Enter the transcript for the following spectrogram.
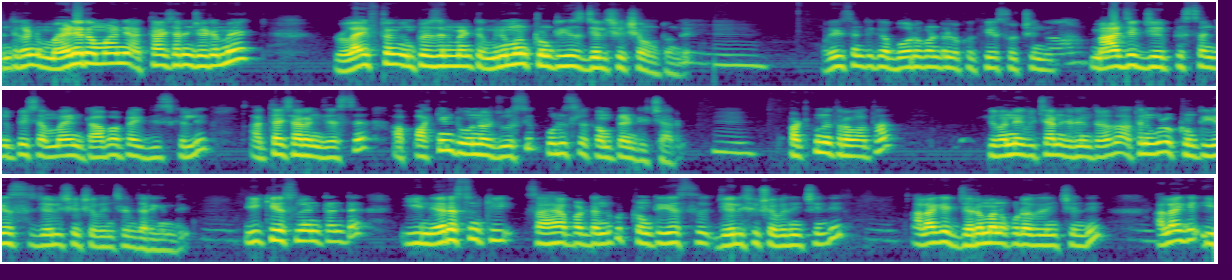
ఎందుకంటే మైనర్ అమ్మాయిని అత్యాచారం చేయడమే life time imprisonment minimum twenty years jail శిక్ష ఉంటుంది. రీసెంట్గా బోరబండలో ఒక కేసు వచ్చింది. మ్యాజిక్ చేపిస్తా అని చెప్పేసి అమ్మాయిని డాబా పైకి తీసుకెళ్ళి అత్యాచారం చేస్తే ఆ పక్కింటి ఓనర్ చూసి పోలీసులకు కంప్లైంట్ ఇచ్చారు. పట్టుకున్న తర్వాత ఇవన్నీ విచారణ జరిగిన తర్వాత అతను కూడా ట్వంటీ ఇయర్స్ జైలు శిక్ష విధించడం జరిగింది. ఈ కేసులో ఏంటంటే ఈ నేరస్తునికి సహాయపడ్డందుకు ట్వంటీ ఇయర్స్ జైలు శిక్ష విధించింది. అలాగే జరిమానా కూడా విధించింది. అలాగే ఈ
